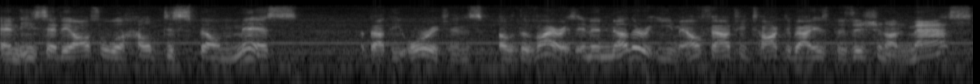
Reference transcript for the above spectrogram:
And he said they also will help dispel myths about the origins of the virus. In another email, Fauci talked about his position on masks.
